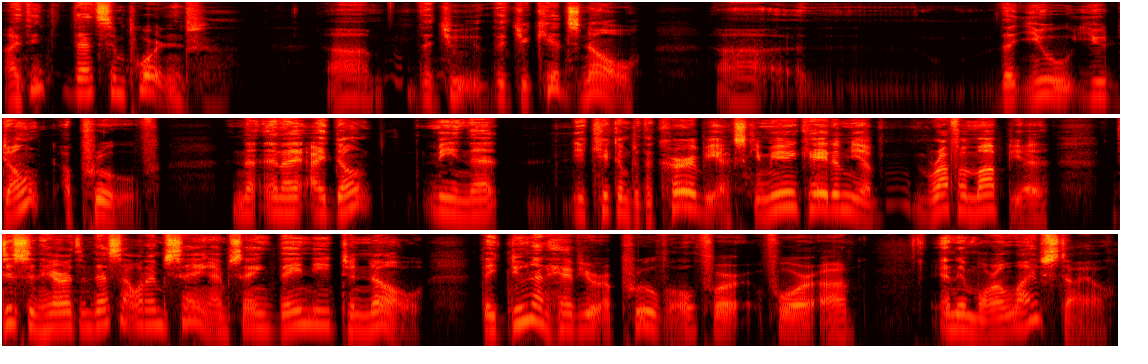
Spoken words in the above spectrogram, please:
I think that's important. Um, that you that your kids know uh, that you you don't approve and I, I don't mean that you kick them to the curb, you excommunicate them, you rough them up, you disinherit them. That's not what I'm saying. I'm saying they need to know they do not have your approval for for uh, an immoral lifestyle.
